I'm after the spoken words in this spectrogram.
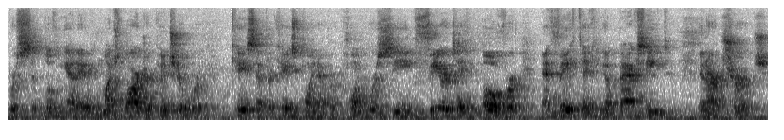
We're looking at a much larger picture where case after case, point after point, we're seeing fear taking over and faith taking a back seat in our church,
